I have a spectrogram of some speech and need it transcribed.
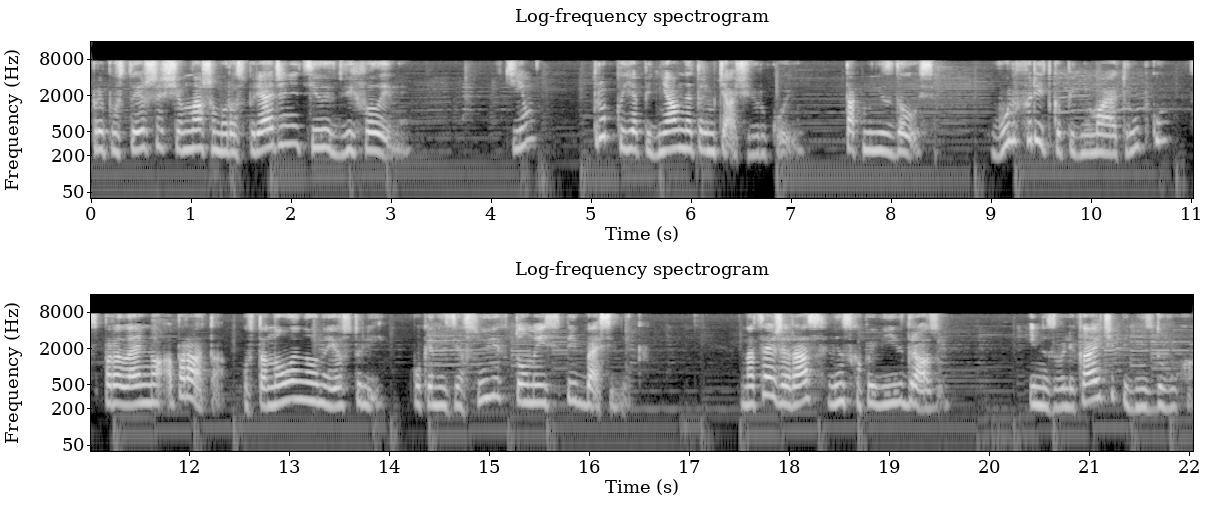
припустивши, що в нашому розпорядженні цілих дві хвилини. Втім, трубку я підняв нетремтячою рукою. Так мені здалося. Вульф рідко піднімає трубку з паралельного апарата, установленого на його столі, поки не з'ясує, хто мій співбесідник. На цей же раз він схопив її відразу і, не зволікаючи, підніс до вуха.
